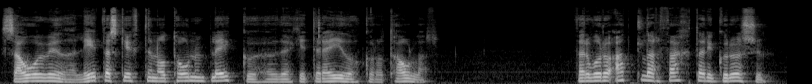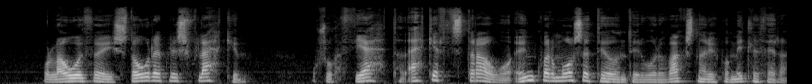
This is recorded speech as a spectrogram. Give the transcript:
sáum við að litaskiptin á tónum bleiku höfðu ekki dreyð okkur á tálar. Þar voru allar þaktar í grösum og lágu þau í stóreflis flekkjum og svo þjætt að ekkert strá og yngvar mósategundir voru vaksnar upp á milli þeirra.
